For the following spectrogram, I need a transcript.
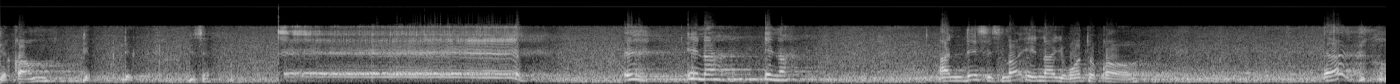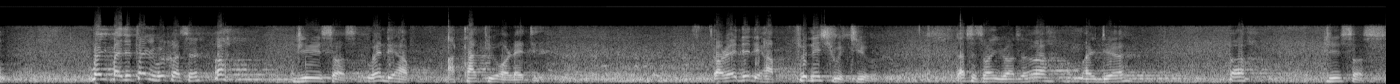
they come, they, they, they say, eh, eh, Ina, Ina, and this is not inner you want to call. Eh? But by the time you wake up, say, oh, Jesus, when they have attacked you already, already they have finished with you. That is when you are saying, oh, my dear, oh, Jesus.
